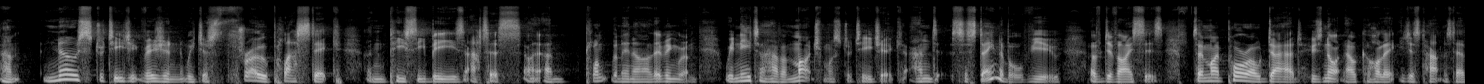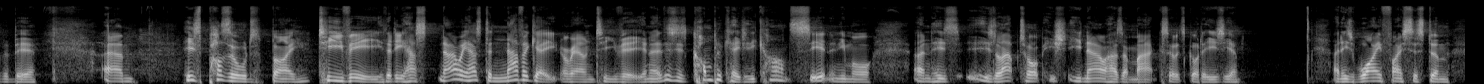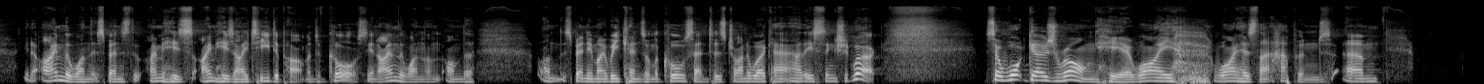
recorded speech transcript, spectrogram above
Um, no strategic vision. We just throw plastic and PCBs at us and plonk them in our living room. We need to have a much more strategic and sustainable view of devices. So my poor old dad, who's not alcoholic, he just happens to have a beer. Um, he's puzzled by TV that he has now he has to navigate around TV. You know, this is complicated. He can't see it anymore. And his his laptop, he, he now has a Mac, so it's got easier. And his Wi-Fi system, you know, I'm the one that spends the, I'm his I'm his IT department, of course. You know, I'm the one on, on the on spending my weekends on the call centers trying to work out how these things should work. So what goes wrong here? Why, why has that happened? Um,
